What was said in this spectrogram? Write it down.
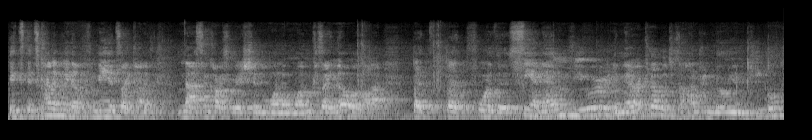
it's, it's kind of, you know, for me, it's like kind of mass incarceration 101 because I know a lot. But, but for the CNN viewer in America, which is 100 million people,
